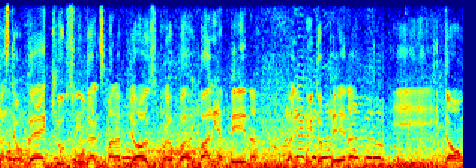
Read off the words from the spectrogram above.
Castelvecchio, são lugares maravilhosos, pra, va- valem a pena, valem muito a pena. E então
